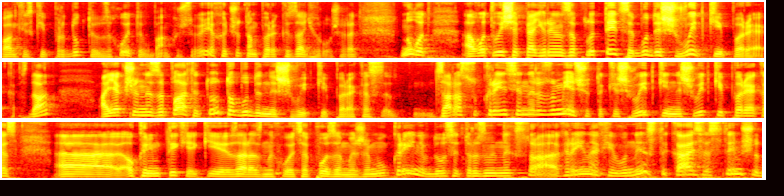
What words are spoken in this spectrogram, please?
банківські продукти. От заходите в банк, що я хочу там переказати гроші. Ну от, а от ви ще 5 гривень заплатити, це буде швидкий переказ. Да? А якщо не заплатить, то, то буде не швидкий переказ. Зараз українці не розуміють, що таке швидкий, не швидкий переказ. А, окрім тих, які зараз знаходяться поза межами України в досить розвинених країнах, і вони стикаються з тим, що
